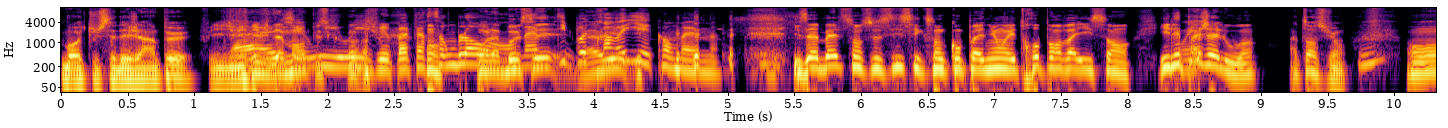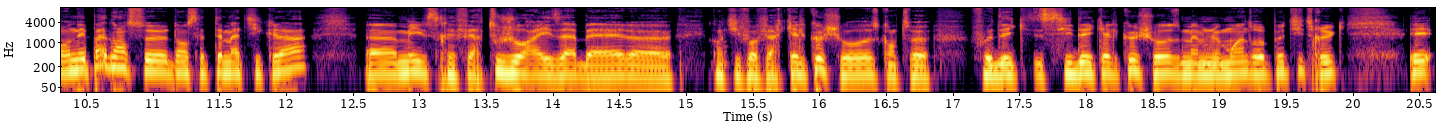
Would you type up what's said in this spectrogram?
bon, tu le sais déjà un peu, évidemment. oui, oui, je vais pas faire semblant. On, a, bossé. on a un petit peu bah travaillé quand même. Isabelle, son souci, c'est que son compagnon est trop envahissant. Il n'est pas jaloux, hein. Attention, on n'est pas dans ce dans cette thématique-là, euh, mais il se réfère toujours à Isabelle euh, quand il faut faire quelque chose, quand il euh, faut décider quelque chose, même le moindre petit truc. Et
